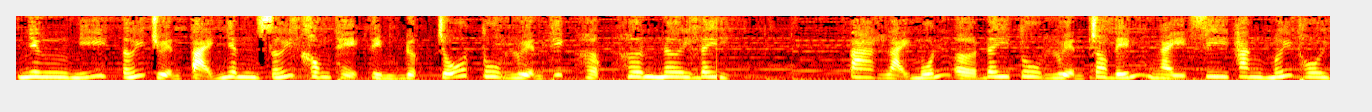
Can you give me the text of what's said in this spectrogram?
Nhưng nghĩ tới chuyện tại nhân giới không thể tìm được chỗ tu luyện thích hợp hơn nơi đây. Ta lại muốn ở đây tu luyện cho đến ngày phi thăng mới thôi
